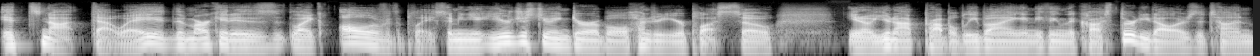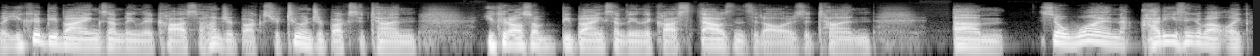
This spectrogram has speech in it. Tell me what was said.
it's not that way. The market is like all over the place. I mean, you're just doing durable 100 year plus. So, you know, you're not probably buying anything that costs $30 a ton, but you could be buying something that costs 100 bucks or 200 bucks a ton. You could also be buying something that costs thousands of dollars a ton. Um, so one, how do you think about like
